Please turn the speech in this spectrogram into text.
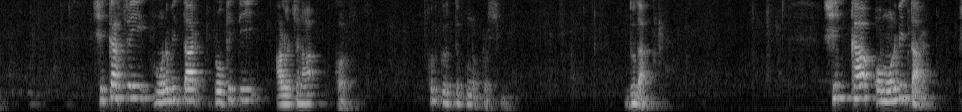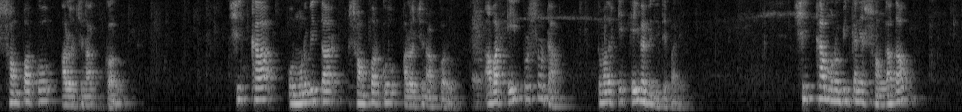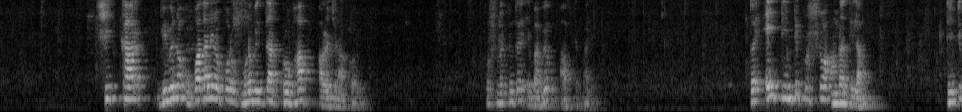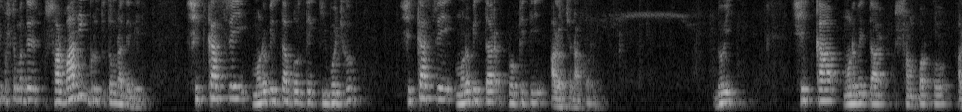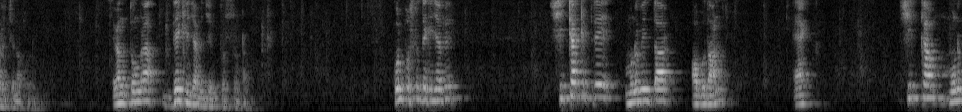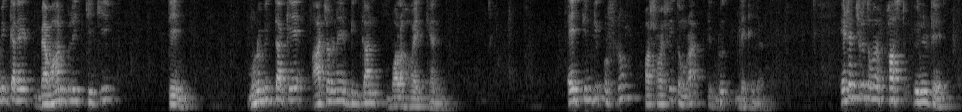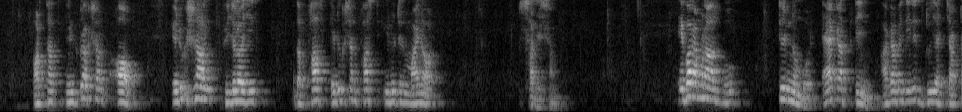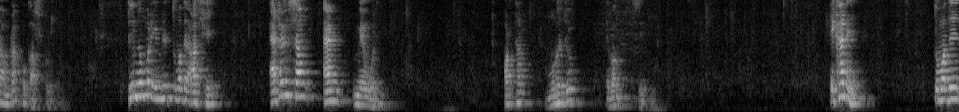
শিক্ষাশ্রী মনোবিদ্যার প্রকৃতি আলোচনা করো। খুব গুরুত্বপূর্ণ প্রশ্ন। দুদাক। শিক্ষা ও মনোবিদ্যার সম্পর্ক আলোচনা করো। শিক্ষা ও মনোবিদ্যার সম্পর্ক আলোচনা করো। আবার এই প্রশ্নটা তোমাদেরকে এইভাবে দিতে পারে। শিক্ষা মনোবিজ্ঞানের সংজ্ঞা দাও। শিক্ষার বিভিন্ন উপাদানের উপর মনোবিদ্যার প্রভাব আলোচনা করো। প্রশ্ন কিন্তু এভাবেও আসতে পারে। তো এই তিনটি প্রশ্ন আমরা দিলাম। তিনটি প্রশ্নের মধ্যে সর্বাধিক গুরুত্ব তোমরা দেবে। শিক্ষাশ্রী মনোবিদ্যা বলতে কি বোঝো? শিক্ষাশ্রী মনোবিদ্যার প্রকৃতি আলোচনা করো দুই, শিক্ষা মনোবিদ্যার সম্পর্ক আলোচনা করো এবং তোমরা দেখে যাবে যে প্রশ্নটা। কোন প্রশ্ন দেখে যাবে? শিক্ষাক্ষেত্রে মনোবিদ্যার অবদান। এক, শিক্ষা মনোবিজ্ঞানের ব্যবহারগুলি কি কি? তিন মনোবিদ্যাকে আচরণের বিজ্ঞান বলা হয় কেন? এই তিনটি প্রশ্ন পাশাপাশি তোমরা একটু দেখে যাবে। এটা ছিল তোমাদের ফার্স্ট ইউনিটের অর্থাৎ introduction of educational physiology the first education first ইউনিটের মাইনর সাজেশন এবার আমরা আসব তিন নম্বর, এক আর তিন। আগামী দিনে দুই আর চারটা আমরা প্রকাশ করব। তিন নম্বর ইউনিট তোমাদের আছে অ্যাটেনশন অ্যান্ড মেমোরি অর্থাৎ মনোযোগ এবং স্মৃতি। এখানে তোমাদের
